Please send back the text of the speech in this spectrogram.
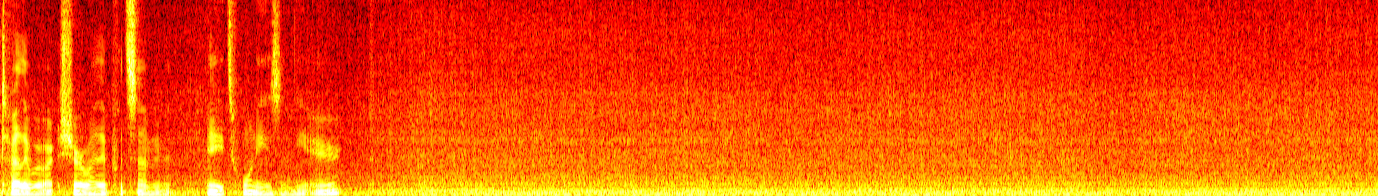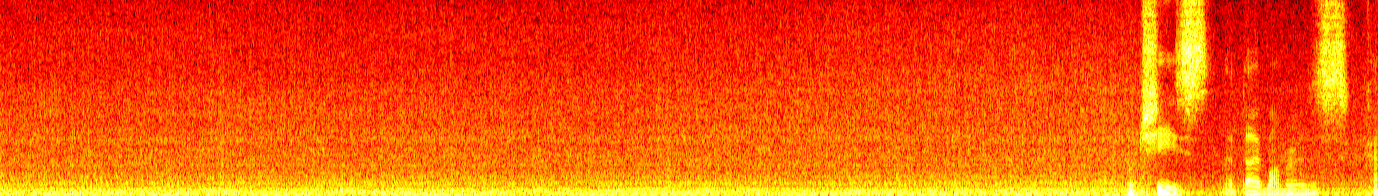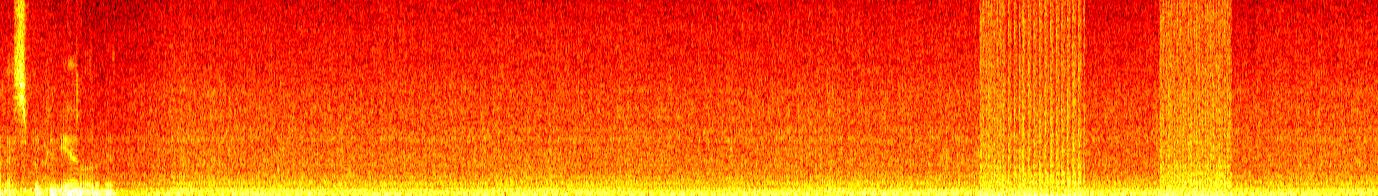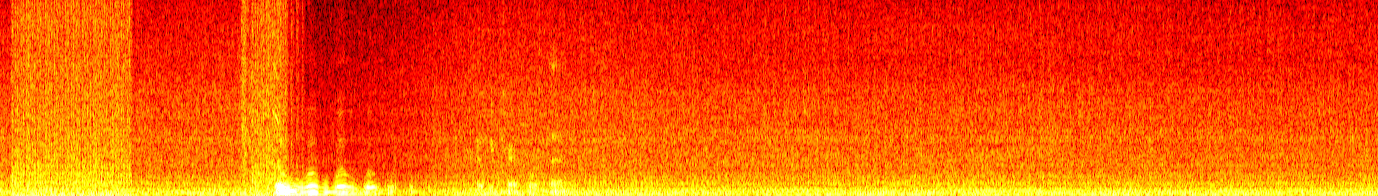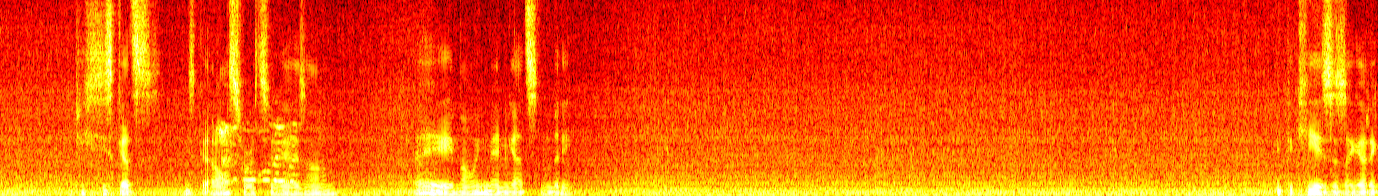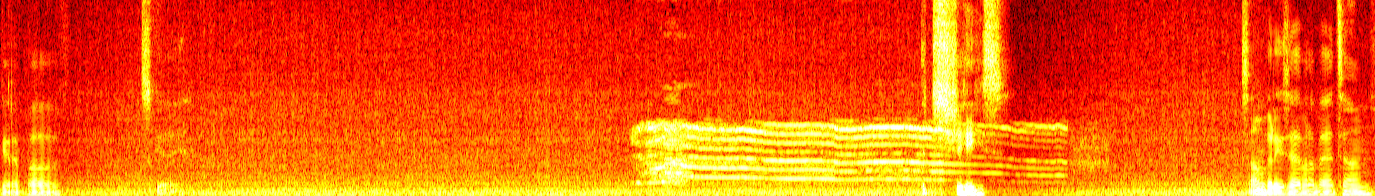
Entirely sure why they put some A20s in the air. Oh jeez, that dive bomber is kind of spooking me out a little bit. Oh, whoa, whoa, whoa, whoa, whoa. Gotta be careful with that. Jeez, he's got he's got all sorts of guys on him. Hey, my wingman got somebody. I think the key is is I gotta get above this guy. Jeez. Somebody's having a bad time.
